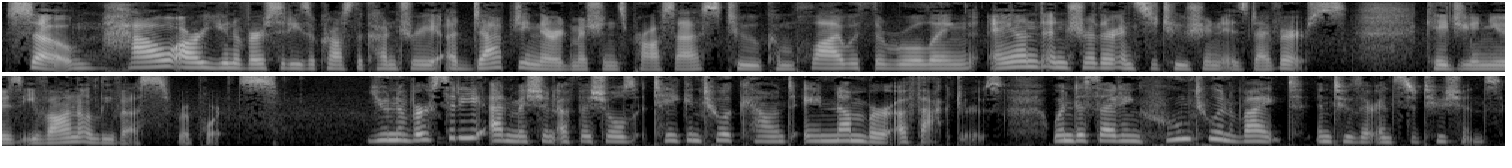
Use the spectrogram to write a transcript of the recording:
So, how are universities across the country adapting their admissions process to comply with the ruling and ensure their institution is diverse? KGNU's Yvonne Olivas reports. University admission officials take into account a number of factors when deciding whom to invite into their institutions.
